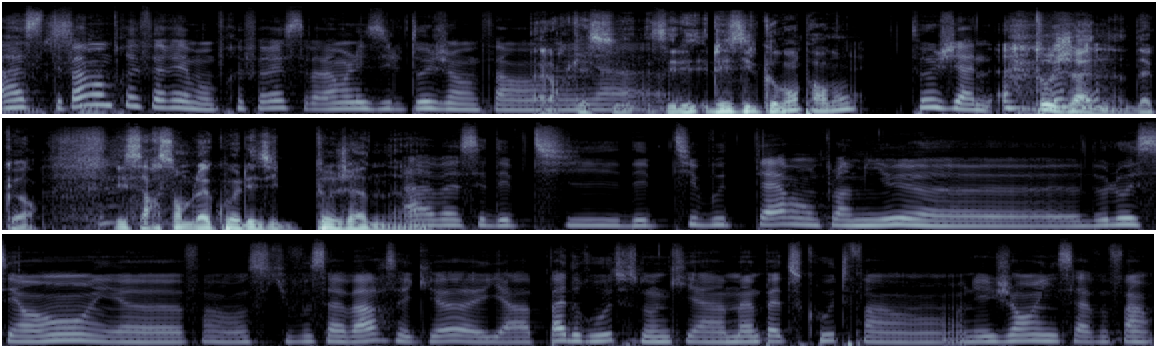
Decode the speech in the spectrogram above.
Ah, c'était pas mon préféré. Mon préféré, c'est vraiment les îles Togian. Enfin, Alors, il a- les îles comment, pardon? Togian. Tojan, d'accord. Et ça ressemble à quoi les îles Tojan alors Ah bah, c'est des petits, des petits bouts de terre en plein milieu euh, de l'océan. Et euh, ce qu'il faut savoir, c'est qu'il n'y a pas de route, donc il n'y a même pas de scout. Enfin, les gens, ils savent. Enfin,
